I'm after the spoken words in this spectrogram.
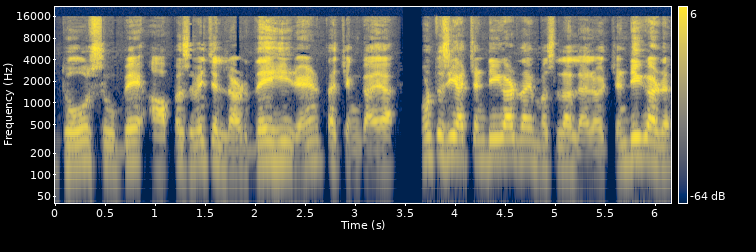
ਦੋ ਸੂਬੇ ਆਪਸ ਵਿੱਚ ਲੜਦੇ ਹੀ ਰਹਿਣ ਤਾਂ ਚੰਗਾ ਆ। ਹੁਣ ਤੁਸੀਂ ਆ ਚੰਡੀਗੜ੍ਹ ਦਾ ਇਹ ਮਸਲਾ ਲੈ ਲਓ, ਚੰਡੀਗੜ੍ਹ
